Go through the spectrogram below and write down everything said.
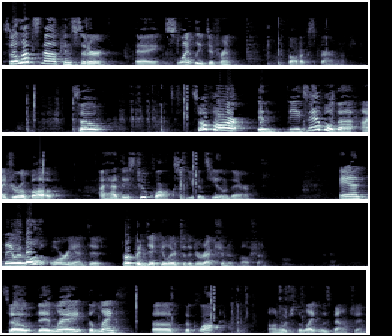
So let's now consider a slightly different thought experiment. So, so far, in the example that I drew above, I had these two clocks. You can see them there. And they were both oriented perpendicular to the direction of motion. So they lay the length of the clock on which the light was bouncing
